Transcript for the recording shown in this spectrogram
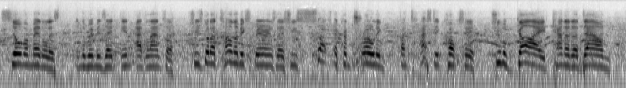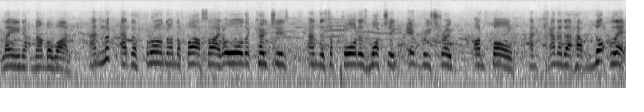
silver medalist in the women's eight in Atlanta. She's got a ton of experience there. She's such a controlling, fantastic cox here. She will guide Canada down lane number one. And look at the throng on the far side, all the coaches and the supporters watching every stroke unfold. And Canada have not let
